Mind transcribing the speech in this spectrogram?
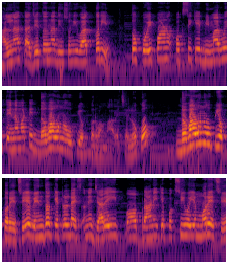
હાલના તાજેતરના દિવસોની વાત કરીએ, તો કોઈ પણ પક્ષી કે બીમાર હોય તો એના માટે દવાઓનો ઉપયોગ કરવામાં આવે છે. લોકો દવાઓનો ઉપયોગ કરે છે વેન ધ કેટલ ડાઇસ અને જ્યારે એ પ્રાણી કે પક્ષી હોય એ મરે છે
